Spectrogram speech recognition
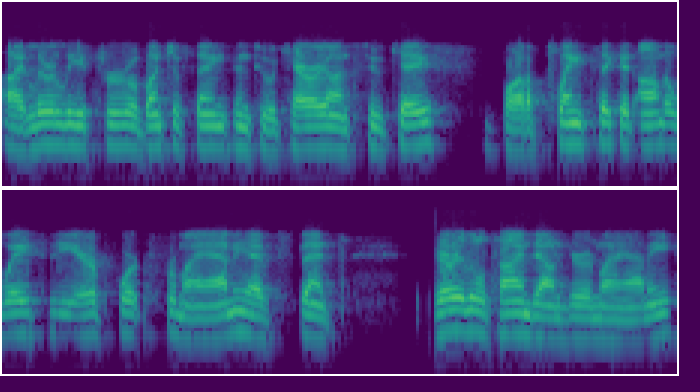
I literally threw a bunch of things into a carry-on suitcase, bought a plane ticket on the way to the airport for Miami. I've spent very little time down here in Miami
